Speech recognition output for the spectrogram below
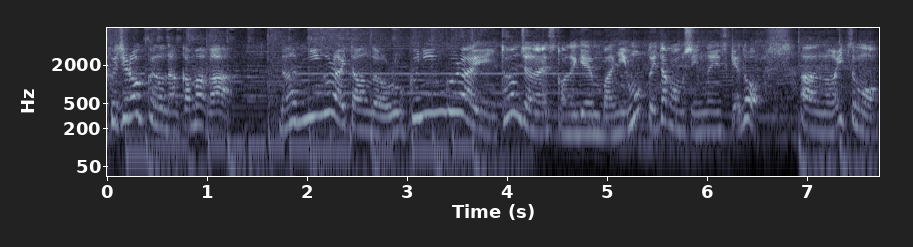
フジロックの仲間が何人ぐらいいたんだろう？6人ぐらいいたんじゃないですかね現場に。もっといたかもしれないんですけどあのいつも、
